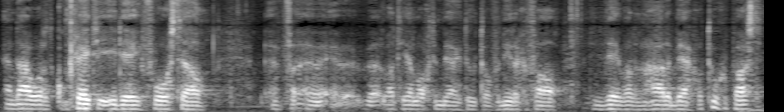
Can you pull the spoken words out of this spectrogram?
En daar wordt het concrete idee, voorstel, eh, eh, wat de heer Lochtenberg doet, of in ieder geval het idee wat in Hardenberg wordt toegepast,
